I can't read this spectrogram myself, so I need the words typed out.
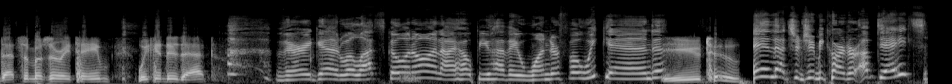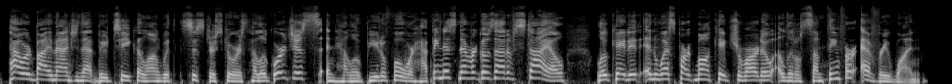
that's a Missouri team. We can do that. Very good. Well, lots going on. I hope you have a wonderful weekend. You too. And that's your Jimmy Carter update, powered by Imagine That Boutique, along with sister stores Hello Gorgeous and Hello Beautiful, where happiness never goes out of style. Located in West Park Mall, Cape Girardeau, a little something for everyone.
